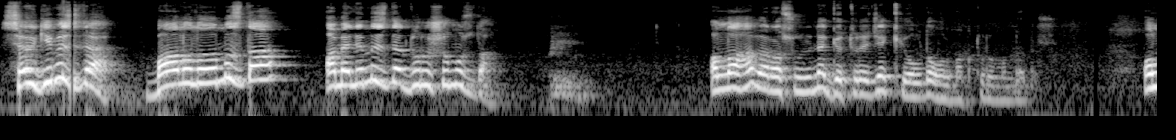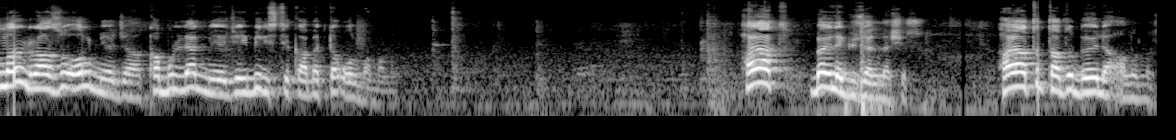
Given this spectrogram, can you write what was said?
Sevgimiz de, bağlılığımız da, amelimiz de, duruşumuz da Allah'a ve Resulüne götürecek yolda olmak durumundadır. Onların razı olmayacağı, kabullenmeyeceği bir istikamette olmamalı. Hayat böyle güzelleşir. Hayatın tadı böyle alınır.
